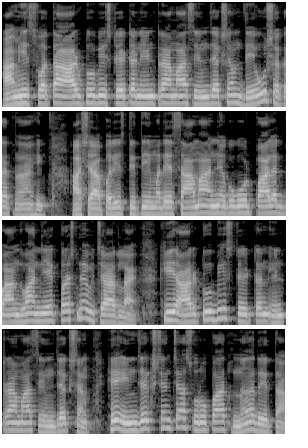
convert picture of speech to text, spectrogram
आम्ही स्वतः आर टू बी स्टेटन इंट्रामास इंजेक्शन देऊ शकत नाही. अशा परिस्थितीमध्ये सामान्य कुक्कुटपालक बांधवांनी एक प्रश्न विचारलाय की आर टू बी स्टेटन इंट्रामास इंजेक्शन हे इंजेक्शनच्या स्वरूपात न देता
